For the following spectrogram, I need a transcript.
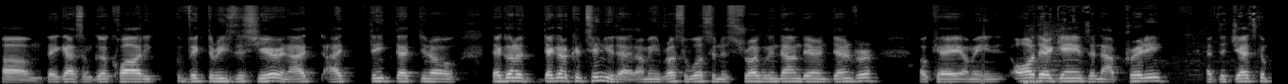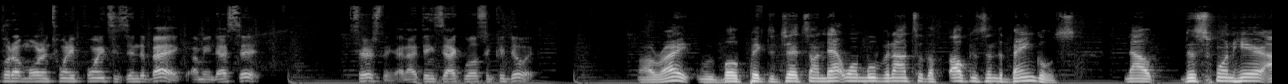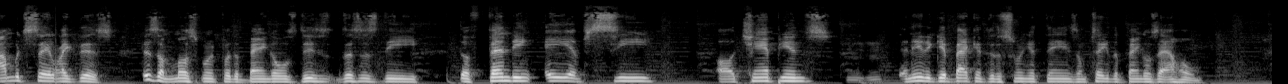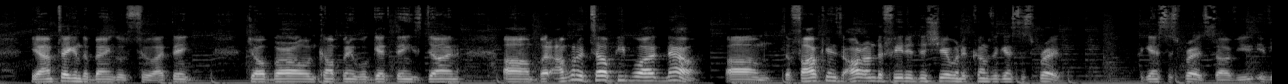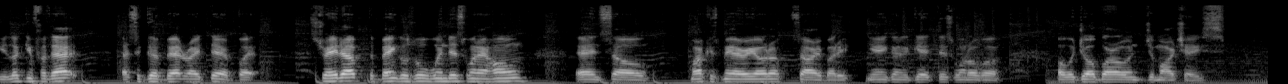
um, they got some good quality victories this year, and I I think that you know they're gonna they're gonna continue that. I mean, Russell Wilson is struggling down there in Denver. Okay, I mean, all their games are not pretty. If the Jets can put up more than 20 points, it's in the bag. I mean, that's it. Seriously. And I think Zach Wilson could do it. All right. We both picked the Jets on that one. Moving on to the Falcons and the Bengals. Now, this one here, I would say like this. This is a must win for the Bengals. This, this is the defending AFC uh, champions. Mm-hmm. They need to get back into the swing of things. I'm taking the Bengals at home. Yeah, I'm taking the Bengals too. I think Joe Burrow and company will get things done. Um, but I'm going to tell people out now um, the Falcons are undefeated this year when it comes against the spread, against the spread. So if you if you're looking for that, that's a good bet right there. But straight up, the Bengals will win this one at home, and so Marcus Mariota, sorry buddy, you ain't gonna get this one over over Joe Burrow and Ja'Marr Chase.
